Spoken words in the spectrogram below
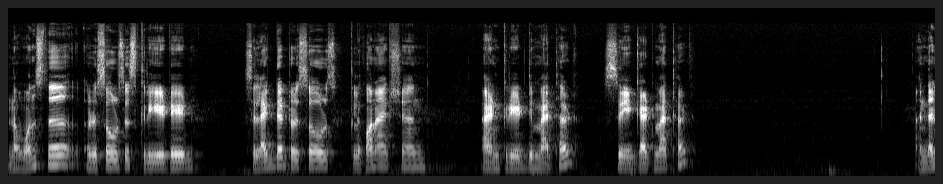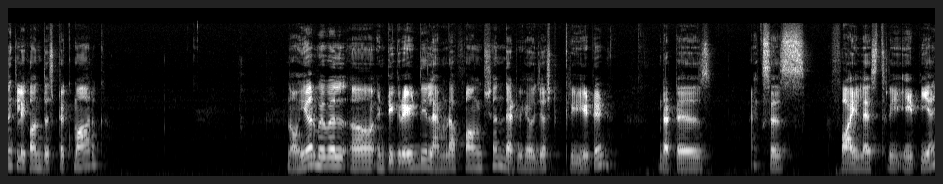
Now once the resource is created, select that resource, click on action and create the method, say get method. And then click on this tick mark. Now here we will uh, integrate the Lambda function that we have just created that is access file s3 API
